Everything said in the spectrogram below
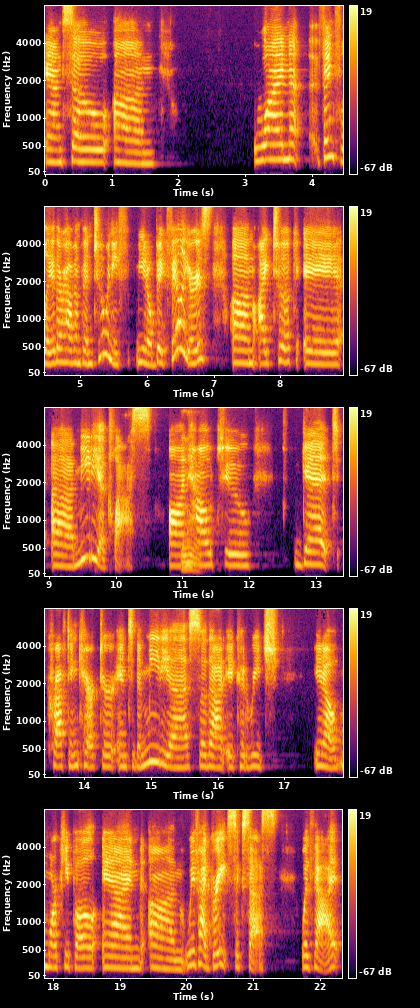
And so, um, one thankfully there haven't been too many you know big failures um, i took a, a media class on mm. how to get crafting character into the media so that it could reach you know more people. And um, we've had great success with that.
